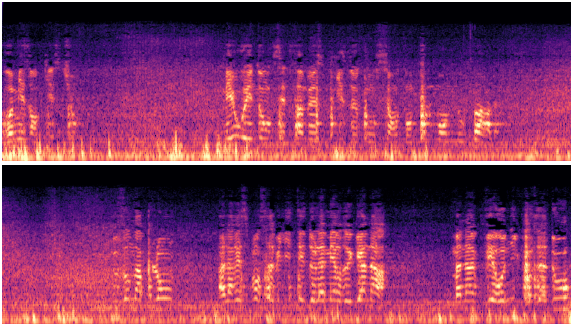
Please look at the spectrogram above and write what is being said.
remise en question. Mais où est donc cette fameuse prise de conscience dont tout le monde nous parle? Nous en appelons à la responsabilité de la maire de Ghana, Madame Véronique Bouzadou,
